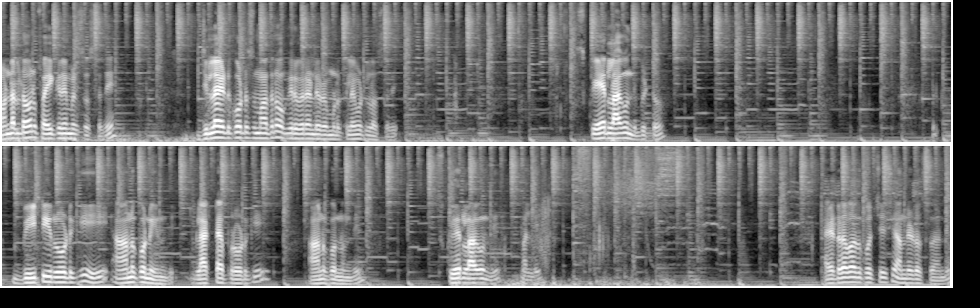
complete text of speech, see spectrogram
mandal town five kilometers వస్తుంది. జిల్లా హెడ్ క్వార్టర్స్ మాత్రం ఒక ఇరవై రెండు ఇరవై మూడు కిలోమీటర్లు వస్తుంది. స్క్వేర్ లాగా ఉంది బిట్టు. బీటీ రోడ్కి ఆనుకొని ఉంది. బ్లాక్ టాప్ రోడ్కి ఆనుకొని ఉంది. స్క్వేర్ లాగా ఉంది మళ్ళీ. హైదరాబాద్కి వచ్చేసి హండ్రెడ్ వస్తుందండి.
